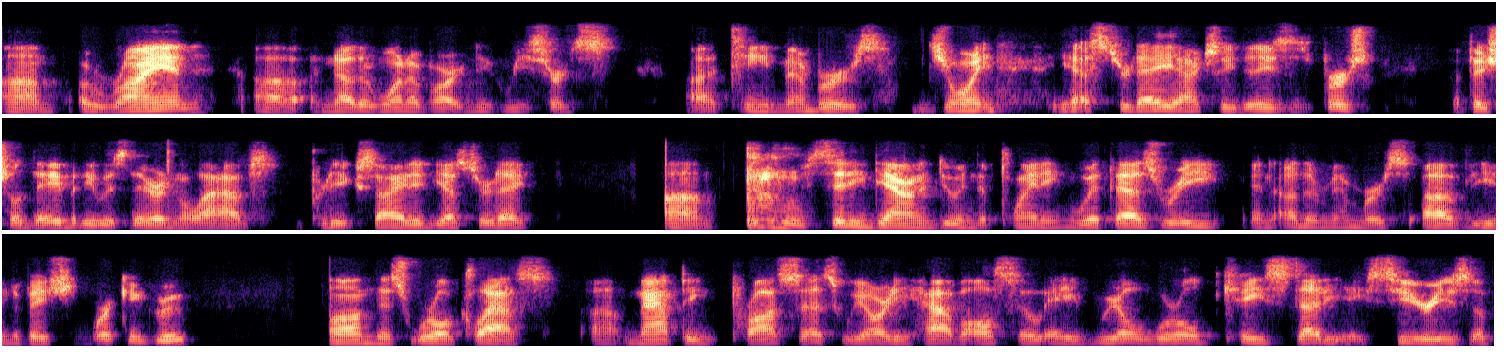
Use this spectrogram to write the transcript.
Um, Orion, uh, another one of our new research uh, team members, joined yesterday. Actually, today's his first official day, but he was there in the labs, pretty excited yesterday. Um, sitting down and doing the planning with Esri and other members of the Innovation Working Group on this world-class uh, mapping process. We already have also a real-world case study, a series of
